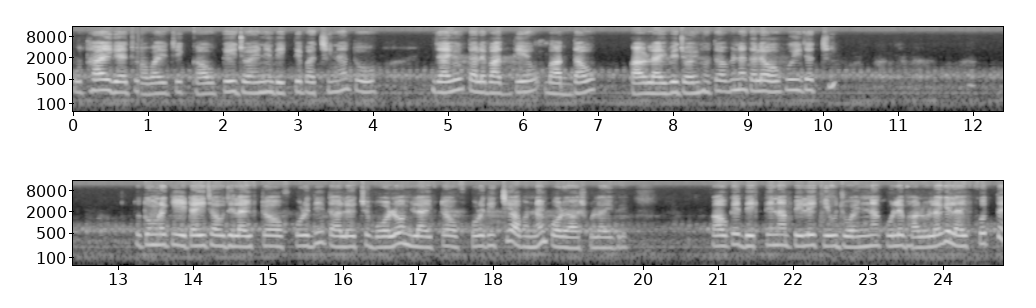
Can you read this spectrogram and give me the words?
কোথায় গেছো? সবাই যে কাউকেই জয়েনে দেখতে পাচ্ছি না, তো যাই হোক, তাহলে বাদ দিয়েও, বাদ দাও। কারও লাইভে জয়েন হতে হবে না, তাহলে অফ হয়ে যাচ্ছি। তো তোমরা কি এটাই চাও যে লাইভটা অফ করে দিই? তাহলে হচ্ছে বলো, আমি লাইভটা অফ করে দিচ্ছি, আবার নয়, পরে আসব লাইভে কাউকে দেখতে না পেলে, কেউ জয়েন না করলে ভালো লাগে লাইভ করতে?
